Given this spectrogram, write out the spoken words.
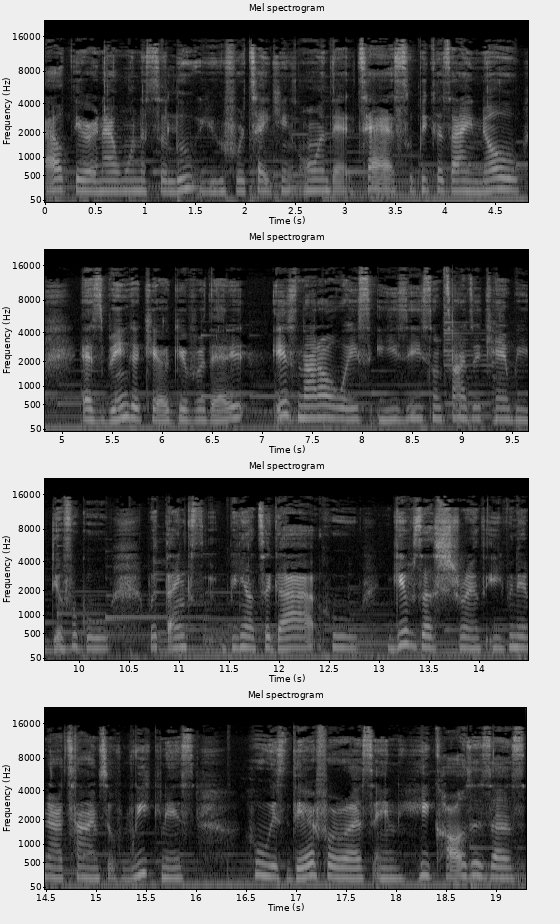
out there, and I want to salute you for taking on that task because I know, as being a caregiver, that it it's not always easy. Sometimes it can be difficult, but thanks be unto God who gives us strength even in our times of weakness who is there for us and he causes us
